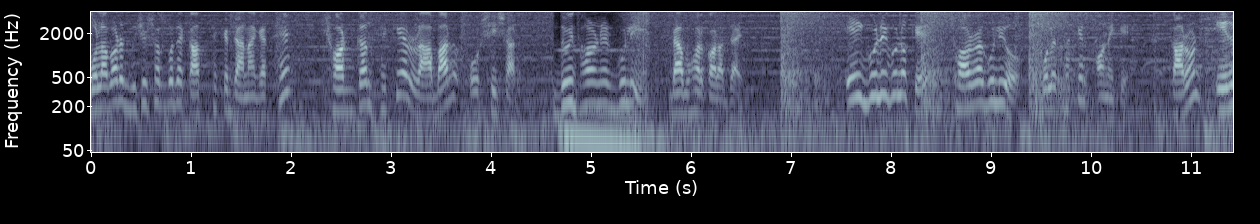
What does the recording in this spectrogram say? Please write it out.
গোলাবারুদ বিশেষজ্ঞদের কাছ থেকে জানা গেছে, শটগান থেকে রাবার ও সিসার দুই ধরনের গুলি ব্যবহার করা যায়। এই গুলিগুলোকে ছড়রা গুলিও বলে থাকেন অনেকে। কারণ এর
